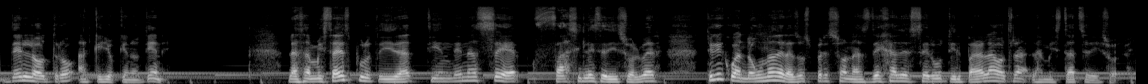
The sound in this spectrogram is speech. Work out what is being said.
del otro aquello que no tiene. Las amistades por utilidad tienden a ser fáciles de disolver, ya que cuando una de las dos personas deja de ser útil para la otra, la amistad se disuelve.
